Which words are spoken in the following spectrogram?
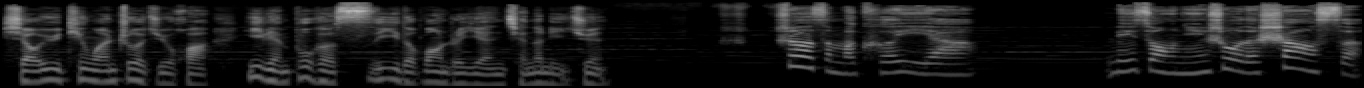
小玉听完这句话，一脸不可思议的望着眼前的李俊。这怎么可以呀？李总，您是我的上司，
